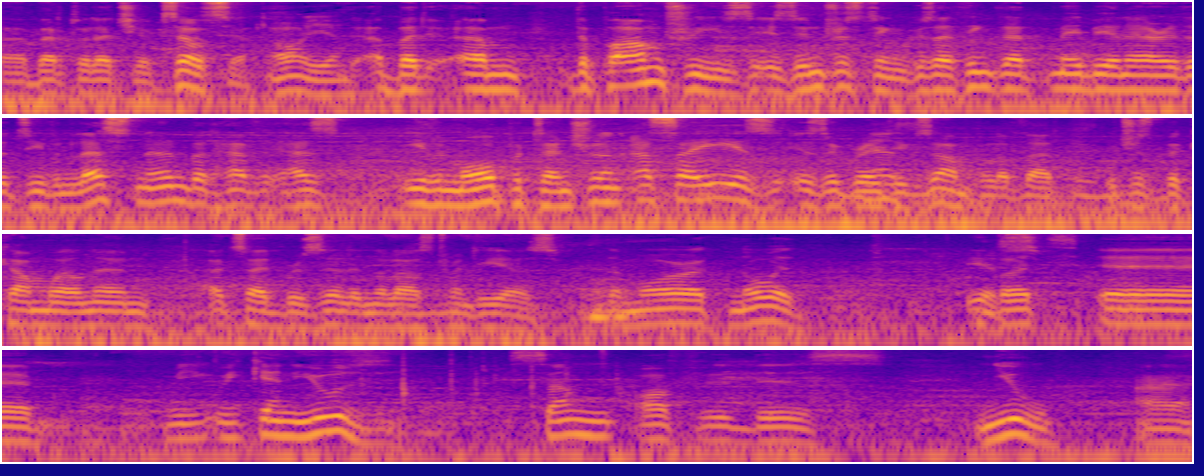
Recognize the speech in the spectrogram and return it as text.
uh, Bertholletia excelsa. oh yeah Uh, But um, the palm trees is interesting because I think that may be an area that's even less known, but have, has even more potential. And acai is, is a great Yes. example of that, which has become well known outside Brazil in the last 20 years. the more I know it Yes. but uh, we, we can use some of this new uh,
